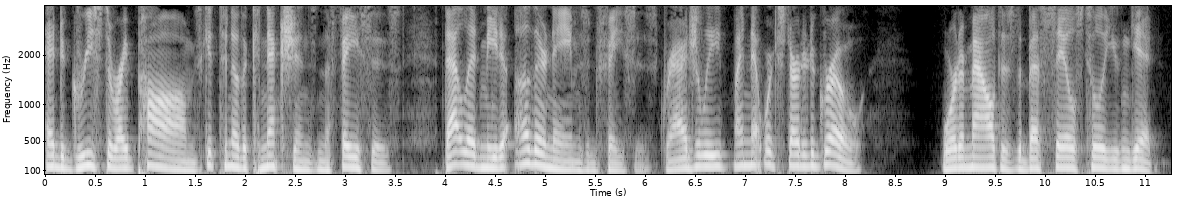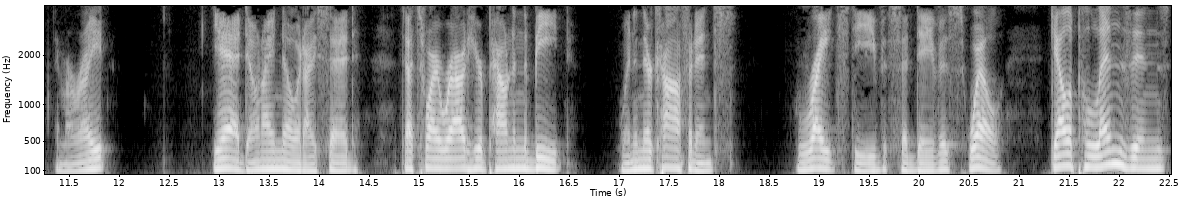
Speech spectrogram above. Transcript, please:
I had to grease the right palms, get to know the connections and the faces. That led me to other names and faces. Gradually, my network started to grow. Word of mouth is the best sales tool you can get. Am I right? Yeah, don't I know it, I said. That's why we're out here pounding the beat, winning their confidence. Right, Steve, said Davis. Well, Galapalenzans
